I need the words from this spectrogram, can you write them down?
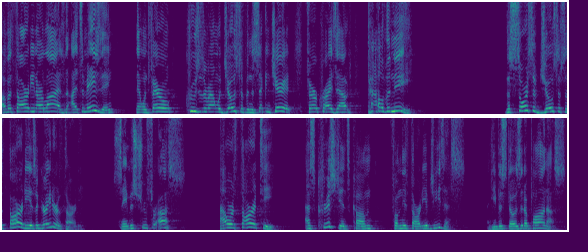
of authority in our lives. It's amazing that when Pharaoh cruises around with Joseph in the second chariot, Pharaoh cries out, bow the knee. The source of Joseph's authority is a greater authority. Same is true for us. Our authority as Christians come from the authority of Jesus, and he bestows it upon us.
